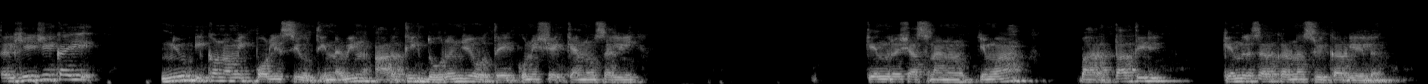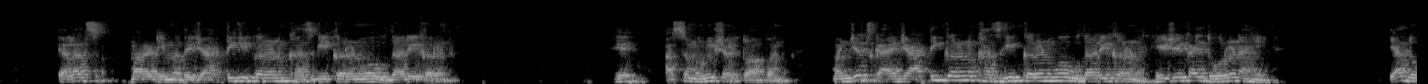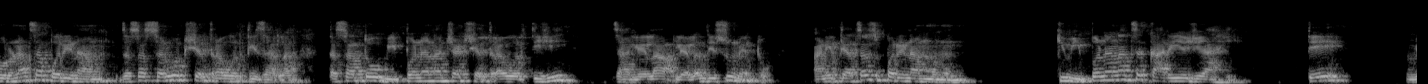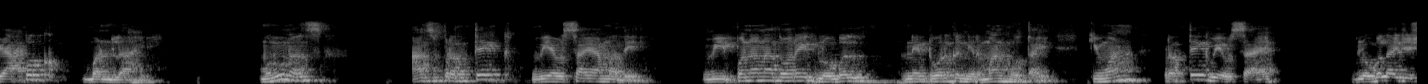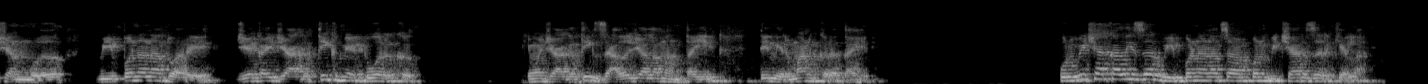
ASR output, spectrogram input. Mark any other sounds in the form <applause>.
तर हे जे काही न्यू इकॉनॉमिक पॉलिसी होती नवीन आर्थिक धोरण जे होते एकोणीसशे एक्क्याण्णव साली केंद्र शासनानं किंवा भारतातील केंद्र सरकारनं स्वीकारलेलं त्यालाच मराठीमध्ये जागतिकीकरण खाजगीकरण व उदारीकरण हे असं म्हणू शकतो आपण. म्हणजेच काय? जागतिकीकरण खाजगीकरण व उदारीकरण हे जे काही धोरण आहे या धोरणाचा परिणाम जसा सर्व क्षेत्रावरती झाला तसा तो विपणनाच्या क्षेत्रावरतीही झालेला आपल्याला दिसून येतो. आणि त्याचाच परिणाम म्हणून की विपणनाचं कार्य जे आहे ते व्यापक बनलं आहे. म्हणूनच आज प्रत्येक व्यवसायामध्ये विपणनाद्वारे ग्लोबल नेटवर्क निर्माण होत आहे. किंवा प्रत्येक व्यवसाय ग्लोबलायझेशन मुळे विपणनाद्वारे जे काही जागतिक नेटवर्क किंवा जागतिक जाळ ज्याला म्हणता येईल ते निर्माण करत आहे पूर्वीच्या काळी जर विपणनाचा आपण विचार जर केला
